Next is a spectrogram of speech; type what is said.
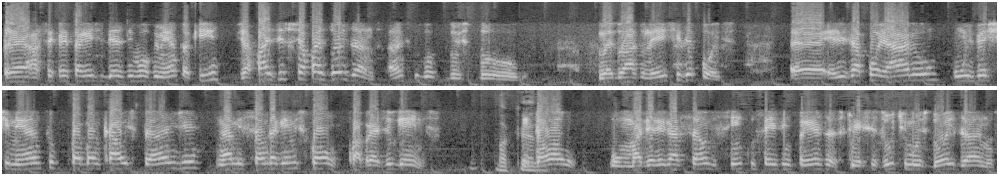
é a Secretaria de Desenvolvimento aqui já faz isso já faz dois anos, antes do, do, do, do Eduardo Leite e depois. É, eles apoiaram um investimento para bancar o stand na missão da Gamescom, com a Brasil Games. Bacana. Então, uma delegação de cinco, seis empresas que nesses últimos dois anos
